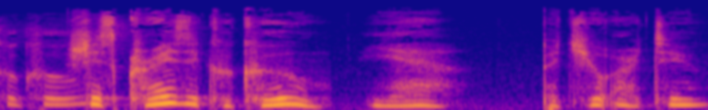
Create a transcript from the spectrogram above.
Coucou. She's crazy, coucou. Yeah, but you are too.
